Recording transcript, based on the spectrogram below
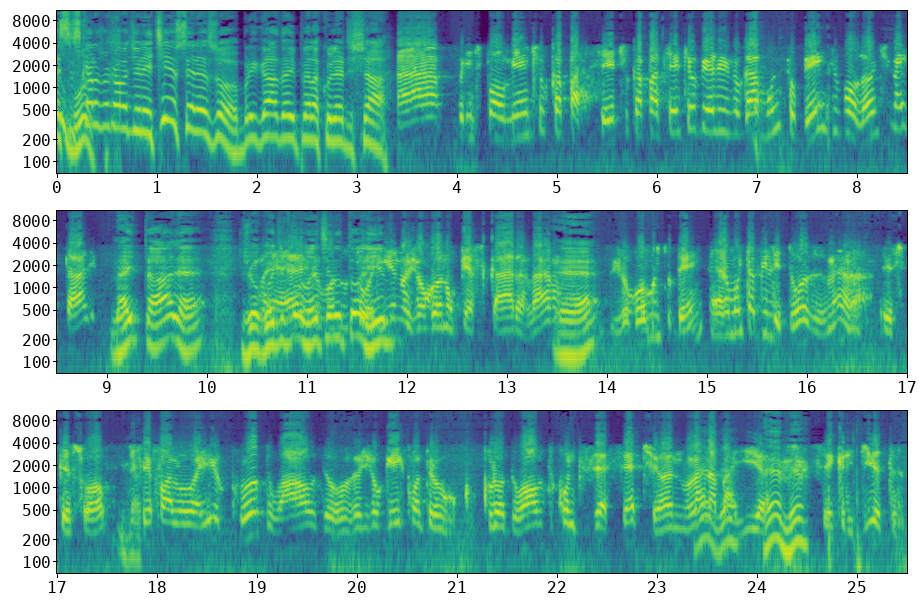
Esses caras jogavam direitinho, Cerezo? Obrigado aí pela colher de chá. Ah, principalmente o capacete. O capacete eu vi ele jogar muito bem de volante na Itália. Na Itália, é. Jogou de É, volante jogou no Torino. Jogou no Pescara lá. É. Jogou muito bem. Era muito habilidoso, né? Esse pessoal. Você falou aí, o Clodoaldo. Eu joguei contra o Clodoaldo com 17 anos, lá É na mesmo? Bahia. É mesmo? Você acredita?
